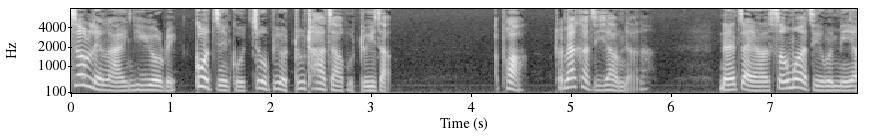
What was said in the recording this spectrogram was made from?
ကျုပ်လင်လိုက်ညီတို့တွေကိုကျင်ကိုကြို့ပြီးတော့တူးထားကြဖို့တွေးကြအဖွာဓမ္မခတ်ကြီးရောက်နေလားနန်းကြိုင်ဟာစုံမကြီးမမြင်ရ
